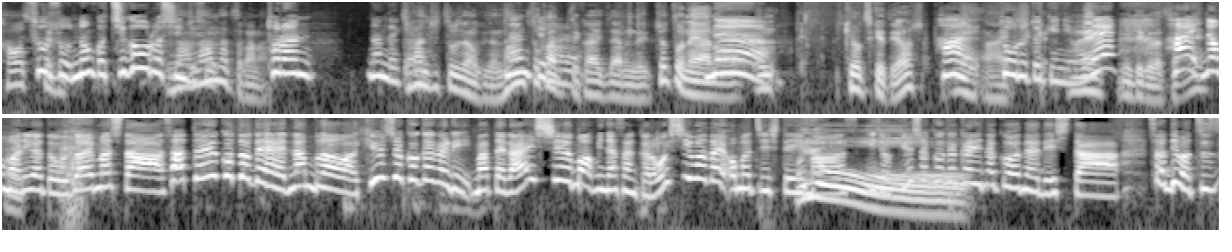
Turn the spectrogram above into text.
変わってる。そうそう、なんか違うらしいんですよ。ななんだったかなトラン、なんだっけ？トランジットじゃなくて、ななんんとかって書いてあるんで、ちょっとね、あの、ね気をつけてよ。はい、ね通るときにはね見てください、ね。はい、どうもありがとうございました。さあ、ということで、南部アワー給食係、また来週も皆さんから美味しい話題お待ちしています。以上、給食係のコーナーでした。さあ、では続い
